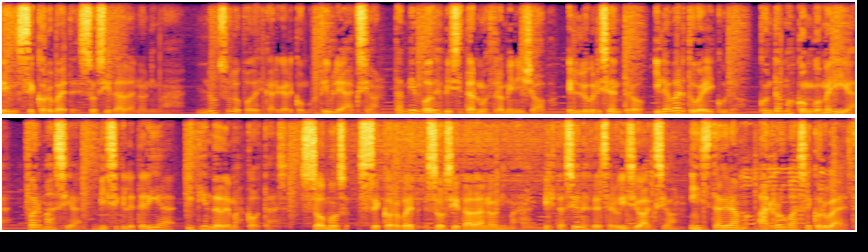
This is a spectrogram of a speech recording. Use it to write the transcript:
En Secorvet Sociedad Anónima, no solo podés cargar combustible acción, también podés visitar nuestro mini shop, el lubricentro y lavar tu vehículo. Contamos con gomería, farmacia, bicicletería y tienda de mascotas. Somos Secorvet Sociedad Anónima. Estaciones de servicio acción. Instagram arroba Secorvet.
